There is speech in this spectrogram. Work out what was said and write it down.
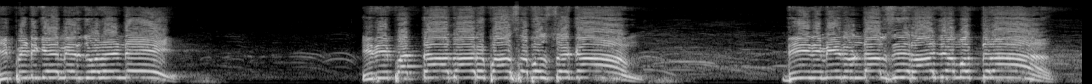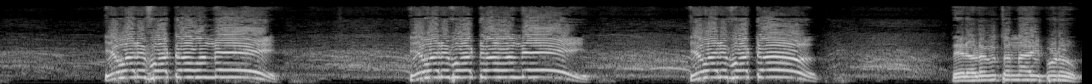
ఇప్పటికే మీరు చూడండి. ఇది పట్టాదారు పాస పుస్తకం దీని మీద ఉండాల్సింది రాజముద్ర. ఎవరి ఫోటో ఉంది? ఎవరి ఫోటో ఉంది? ఎవరి ఫోటో? నేను అడుగుతున్నా ఇప్పుడు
